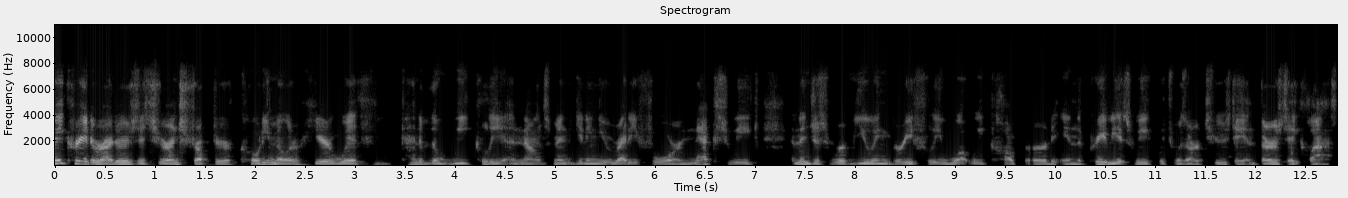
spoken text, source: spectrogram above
Hey, Creative Writers, it's your instructor, Cody Miller, here with kind of the weekly announcement, getting you ready for next week, and then just reviewing briefly what we covered in the previous week, which was our Tuesday and Thursday class.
